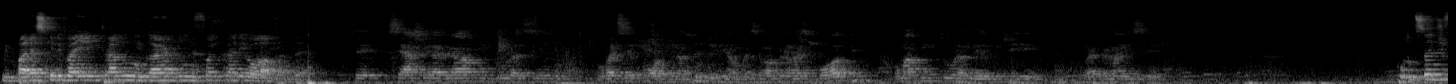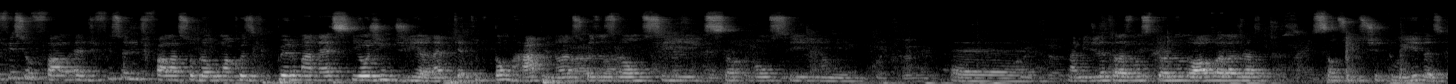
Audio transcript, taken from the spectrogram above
me parece que ele vai entrar no lugar do funk carioca até. Você acha que vai virar uma cultura assim, ou vai ser pop, na sua opinião? Vai ser uma coisa mais pop ou uma cultura mesmo de que vai permanecer? Putz, é difícil, falar, é difícil a gente falar sobre alguma coisa que permanece hoje em dia, né? Porque é tudo tão rápido, né? as coisas vão se. Vão se é, na medida que elas vão se tornando algo, elas já são substituídas.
